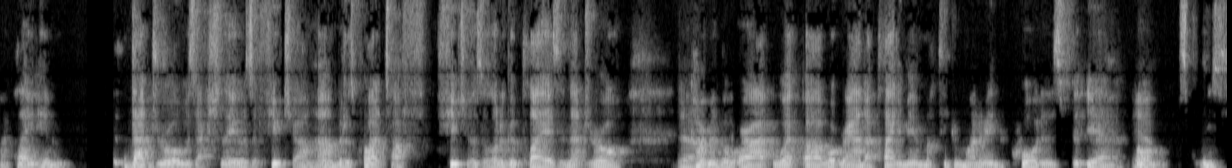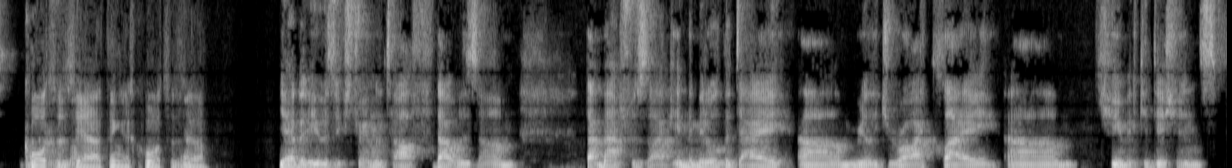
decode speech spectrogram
I played him. That draw was actually it was a future, um, but it was quite a tough future. There was a lot of good players in that draw. I yeah, can't remember where I what, uh, what round I played him in. I think it might have been quarters, but yeah, Yeah. Oh, semis? I quarters. Yeah, I think it's quarters. yeah. yeah, but he was extremely tough. That was um, that match was like in the middle of the day, um, really dry clay, um, humid conditions.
